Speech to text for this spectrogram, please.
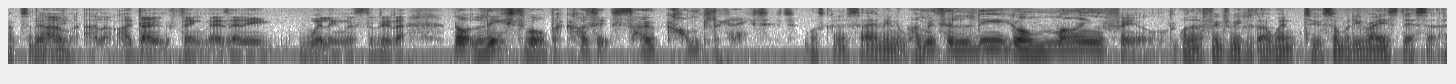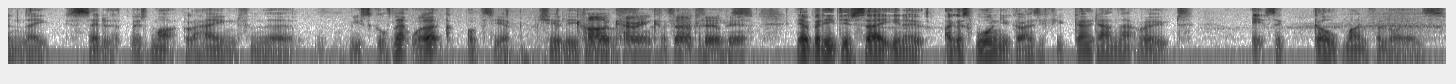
Absolutely. Um, and I don't think there's any willingness to do that. Not least of all because it's so complicated. I was going to say, I mean, I mean, it's a legal minefield. one of the Fringe meetings I went to, somebody raised this, and they said it was Mark Lehain from the New Schools Network, obviously a cheerleader. Card-carrying of Conservative, academies. Yeah, but he did say, you know, I just warn you guys, if you go down that route, it's a gold mine for lawyers.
